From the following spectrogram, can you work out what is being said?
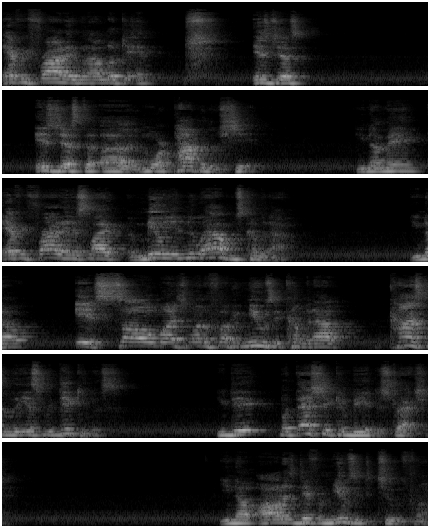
Every Friday when I look at it, it's just it's just the uh the more popular shit. You know what I mean? Every Friday it's like a million new albums coming out. You know? It's so much motherfucking music coming out constantly, it's ridiculous. You dig? But that shit can be a distraction. You know, all this different music to choose from.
